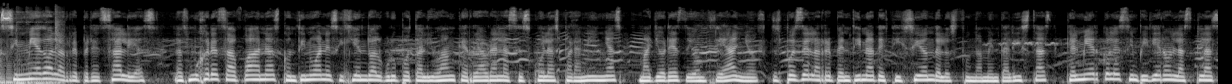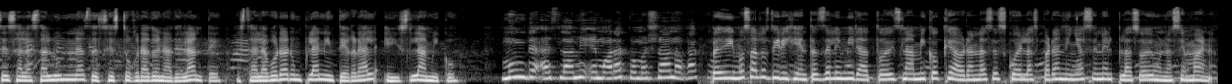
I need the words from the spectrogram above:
Sin miedo a las represalias, las mujeres afganas continúan exigiendo al grupo talibán que reabran las escuelas para niñas mayores de 11 años, después de la repentina decisión de los fundamentalistas que el miércoles impidieron las clases a las alumnas de sexto grado en adelante, hasta elaborar un plan integral e islámico. Pedimos a los dirigentes del Emirato Islámico que abran las escuelas para niñas en el plazo de una semana.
